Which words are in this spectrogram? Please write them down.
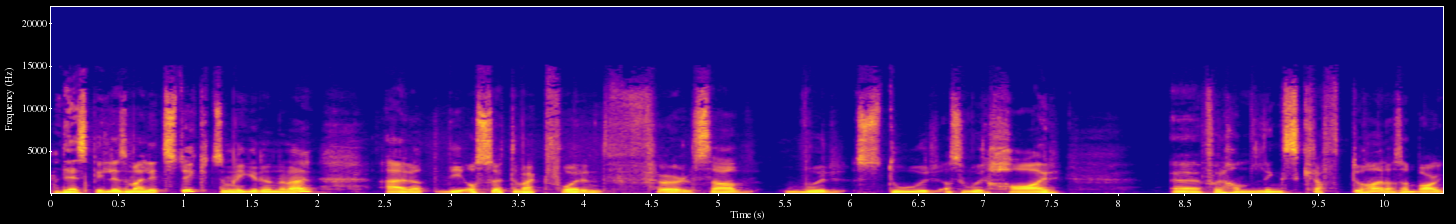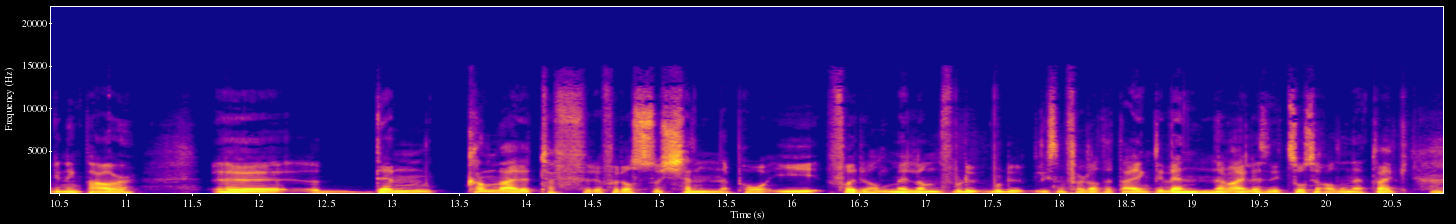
Det spillet som er litt stygt, som ligger under der, er at de også etter hvert får en følelse av hvor stor, altså hvor hard eh, forhandlingskraft du har, altså bargaining power, eh, den kan være tøffere for oss å kjenne på i forhold mellom hvor du, hvor du liksom føler at dette er egentlig venner, da, eller litt sosiale nettverk. Mm.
